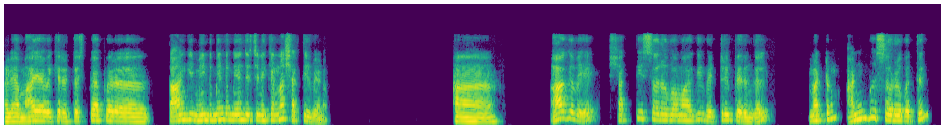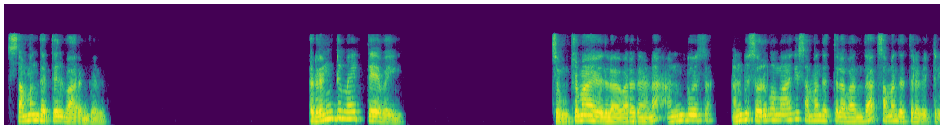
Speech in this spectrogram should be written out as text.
இல்லையா? மாயா வைக்கிற டெஸ்ட் பேப்பரை தாங்கி மீண்டும் மீண்டும் ஏந்திரிச்சு நிக்கணும்னா சக்தி வேணும். ஆஹ் ஆகவே சக்தி ஸ்வரூபமாகி வெற்றி பெறுங்கள் மற்றும் அன்பு ஸ்வரூபத்தில் சம்பந்தத்தில் வாருங்கள். ரெண்டுமே தேவை. சோ முக்கியமா இதுல வர்றது என்னன்னா அன்பு அன்பு சொருபமாகி சம்பந்தத்துல வந்தா சம்பந்தத்துல வெற்றி.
